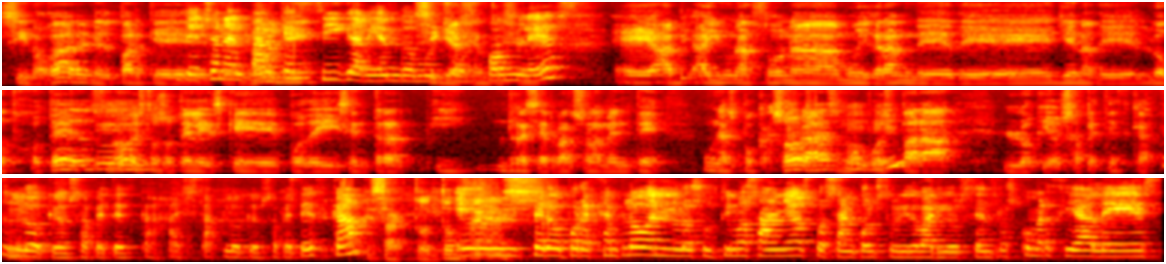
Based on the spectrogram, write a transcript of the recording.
sin hogar en el parque. De hecho, en el parque sigue habiendo muchos homeless. Eh, hay una zona muy grande de, llena de love hotels, ¿no? Mm. Estos hoteles que podéis entrar y reservar solamente unas pocas horas, ¿no? Pues para lo que os apetezca Lo que os apetezca, hashtag lo que os apetezca. Exacto, entonces... pero, por ejemplo, en los últimos años pues se han construido varios centros comerciales,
